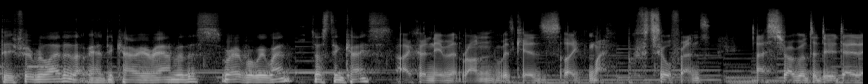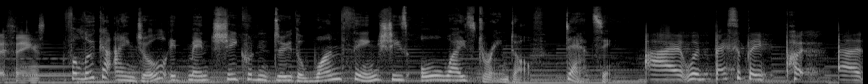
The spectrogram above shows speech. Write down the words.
defibrillator that we had to carry around with us wherever we went, just in case. I couldn't even run with kids, like my school friends. I struggled to do day to day things. For Luca Angel, it meant she couldn't do the one thing she's always dreamed of dancing. I would basically put a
